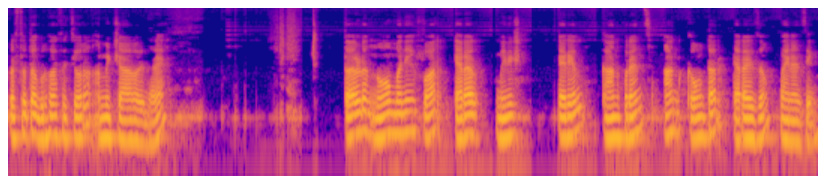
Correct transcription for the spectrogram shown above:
ಪ್ರಸ್ತುತ ಗೃಹ ಸಚಿವರು ಅಮಿತ್ ಶಾ ಅವರು ಇದ್ದಾರೆ. Third, no money for terror ministerial conference on counter terrorism financing.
